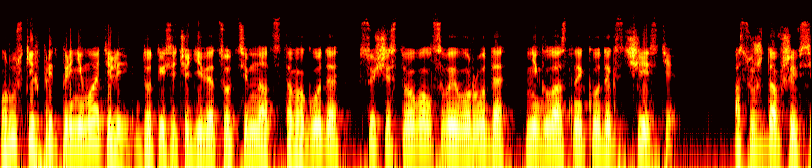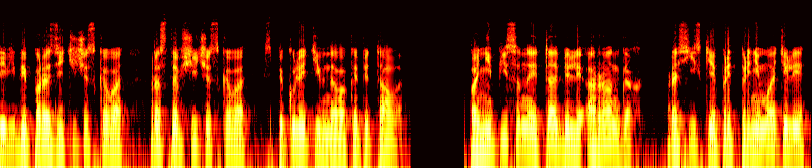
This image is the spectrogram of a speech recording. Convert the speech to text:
У русских предпринимателей до 1917 года существовал своего рода негласный кодекс чести, осуждавший все виды паразитического, ростовщического, спекулятивного капитала. По неписанной табели о рангах российские предприниматели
